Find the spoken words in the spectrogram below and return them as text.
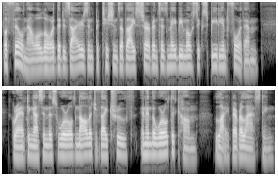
Fulfill now, O Lord, the desires and petitions of thy servants as may be most expedient for them, granting us in this world knowledge of thy truth, and in the world to come life everlasting.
